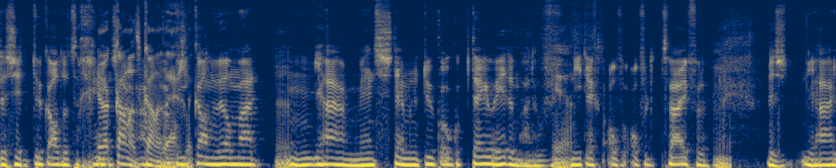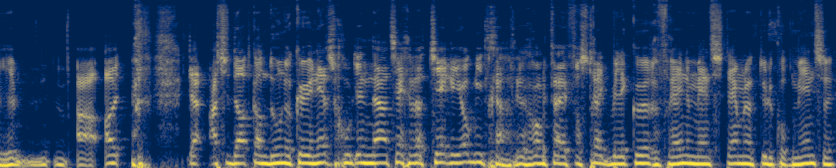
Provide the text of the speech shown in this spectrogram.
er zit natuurlijk altijd een grens maar kan het, aan. kan het Die eigenlijk? kan wel, maar mm, ja, mensen stemmen natuurlijk ook op Theo Hiddema. Daar hoef je Ja. niet echt over, over te twijfelen. Dus ja, je, ah, ah, als je dat kan doen, dan kun je net zo goed inderdaad zeggen dat Thierry ook niet gaat. Gewoon twee volstrekt willekeurige vreemde mensen stemmen natuurlijk op mensen.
